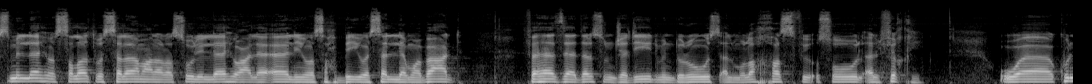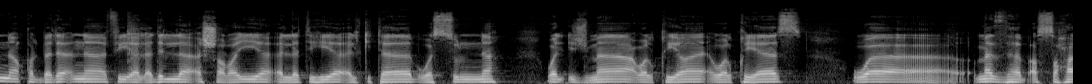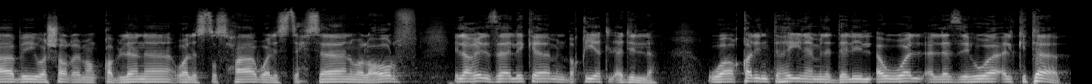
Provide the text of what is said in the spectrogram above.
بسم الله والصلاة والسلام على رسول الله وعلى آله وصحبه وسلم وبعد. فهذا درس جديد من دروس الملخص في أصول الفقه. وكنا قد بدأنا في الأدلة الشرعية التي هي الكتاب والسنة والإجماع والقياس ومذهب الصحابي وشرع من قبلنا والاستصحاب والإستحسان والعرف إلى غير ذلك من بقية الأدلة. وقد انتهينا من الدليل الأول الذي هو الكتاب.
